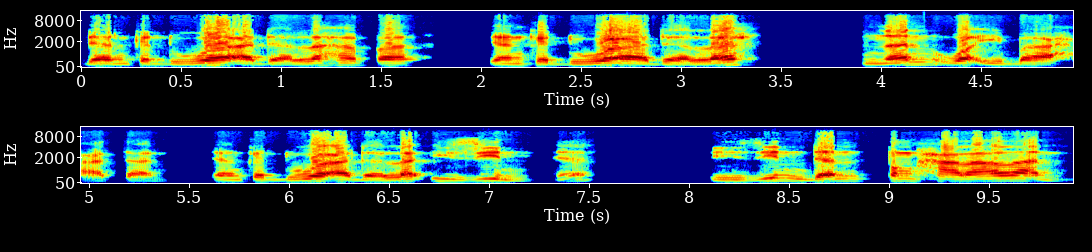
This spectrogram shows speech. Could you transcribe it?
dan kedua adalah apa? Yang kedua adalah nan wa ibahatan. Yang kedua adalah izin, ya. Izin dan penghalalan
